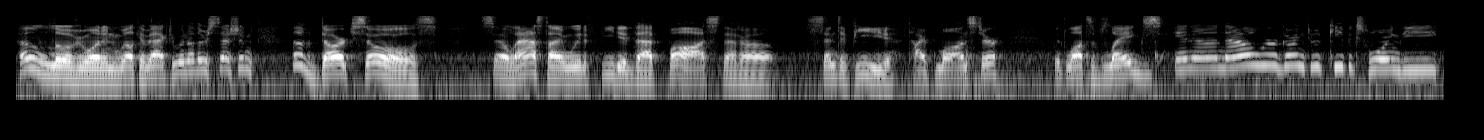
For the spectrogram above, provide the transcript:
Hello everyone and welcome back to another session of Dark Souls. So last time we defeated that boss, that uh, centipede type monster with lots of legs, and uh, now we're going to keep exploring the,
